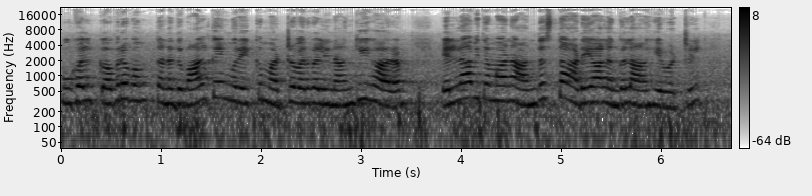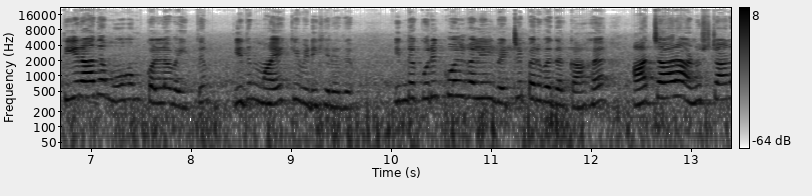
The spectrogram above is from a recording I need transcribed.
புகழ் கௌரவம் தனது வாழ்க்கை முறைக்கு மற்றவர்களின் அங்கீகாரம் எல்லாவிதமான அந்தஸ்து அடையாளங்கள் ஆகியவற்றில் தீராத மோகம் கொள்ள வைத்து இது மயக்கி விடுகிறது இந்த குறிக்கோள்களில் வெற்றி பெறுவதற்காக ஆச்சார அனுஷ்டான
